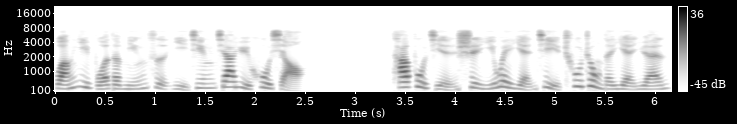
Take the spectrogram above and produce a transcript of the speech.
王一博的名字已经家喻户晓。他不仅是一位演技出众的演员，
